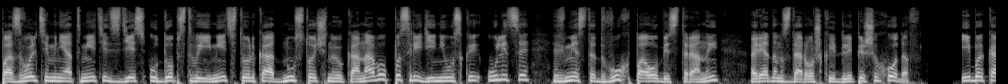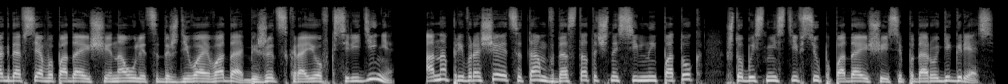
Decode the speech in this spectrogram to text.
Позвольте мне отметить здесь удобство иметь только одну сточную канаву посредине узкой улицы вместо двух по обе стороны рядом с дорожкой для пешеходов. Ибо когда вся выпадающая на улице дождевая вода бежит с краев к середине, она превращается там в достаточно сильный поток, чтобы снести всю попадающуюся по дороге грязь.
